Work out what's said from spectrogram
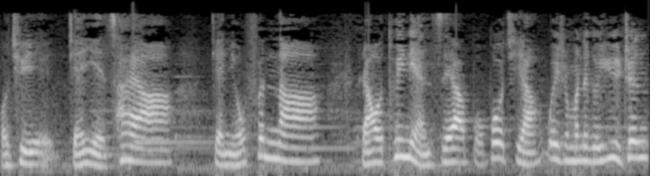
我去捡野菜啊，捡牛粪呐，然后推碾子呀，簸簸箕啊。为什么那个玉珍？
